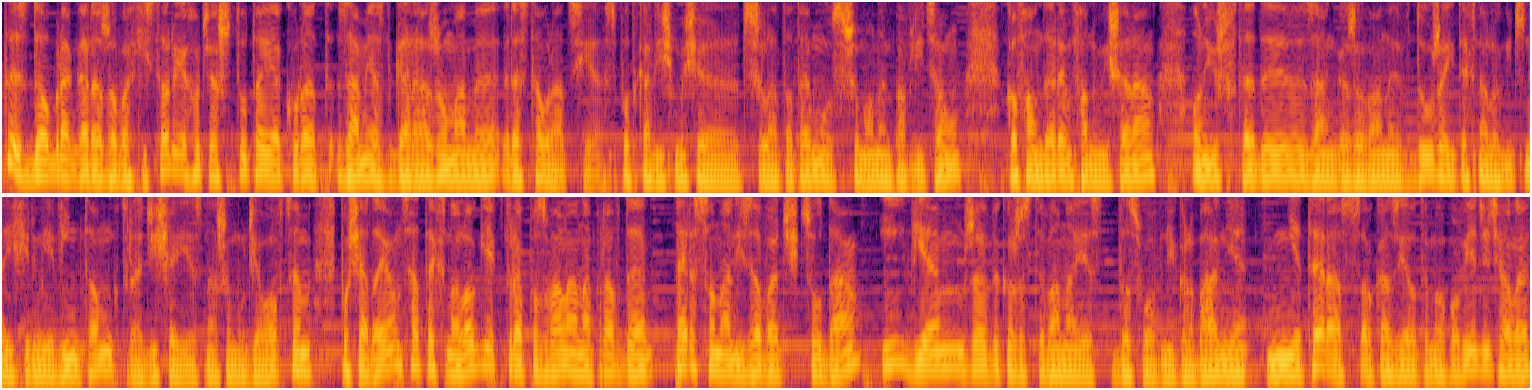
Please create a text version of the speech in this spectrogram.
To jest dobra garażowa historia, chociaż tutaj akurat zamiast garażu mamy restaurację. Spotkaliśmy się trzy lata temu z Szymonem Pawlicą, cofounderem Fanwishera. On już wtedy zaangażowany w dużej technologicznej firmie Vintom, która dzisiaj jest naszym udziałowcem, posiadająca technologię, która pozwala naprawdę personalizować cuda i wiem, że wykorzystywana jest dosłownie globalnie. Nie teraz okazja o tym opowiedzieć, ale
